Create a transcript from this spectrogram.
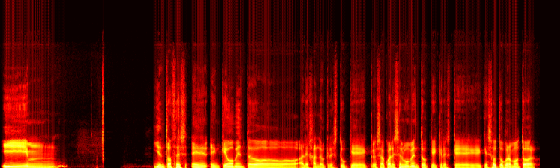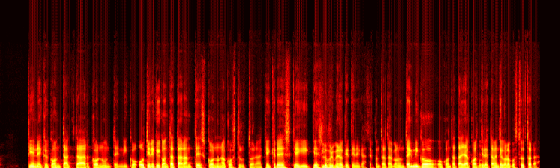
Y, y entonces, ¿en, ¿en, qué momento, Alejandro, crees tú que, o sea, cuál es el momento que crees que, que ese autopromotor tiene que contactar con un técnico? ¿O tiene que contactar antes con una constructora? ¿Qué crees que, que es lo primero que tiene que hacer? ¿Contactar con un técnico o contactar ya con, directamente con la constructora?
